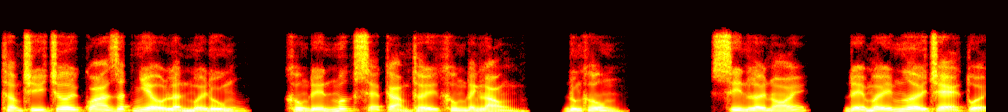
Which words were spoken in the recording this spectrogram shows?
thậm chí chơi qua rất nhiều lần mới đúng, không đến mức sẽ cảm thấy không đành lòng, đúng không? Xin lời nói, để mấy người trẻ tuổi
